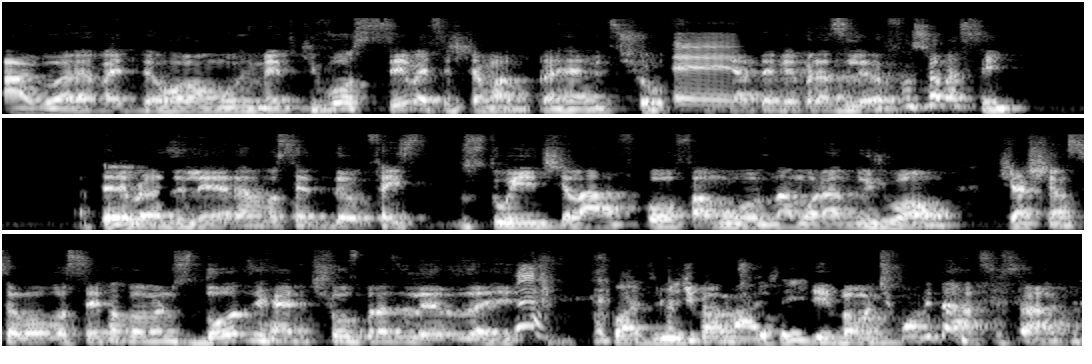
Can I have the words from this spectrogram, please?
agora vai ter, rolar um movimento que você vai ser chamado para reality show. É. E a TV brasileira funciona assim. A TV brasileira, você deu- fez os tweets lá, ficou famoso, namorado do João, já chancelou você para pelo menos 12 reality shows brasileiros aí. Pode me chamar, te, gente. e vão te convidar, você sabe.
